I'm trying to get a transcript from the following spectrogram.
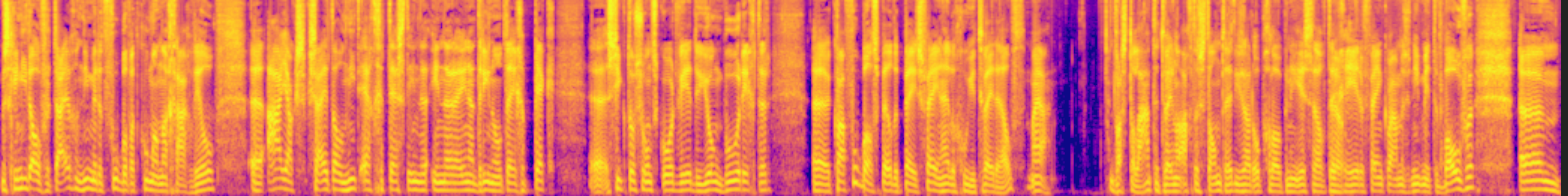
Misschien niet overtuigend, niet met het voetbal wat Koeman dan graag wil. Eh, Ajax, ik zei het al, niet echt getest in de, in de arena. 3-0 tegen PEC. Uh, Siktorsson scoort weer, de Jong Boerrichter. Uh, qua voetbal speelde PSV een hele goede tweede helft. Maar ja, het was te laat, de 2-0 achterstand. Hè, die zouden opgelopen in de eerste helft tegen ja. Heerenveen. Kwamen ze niet meer te boven. Um,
